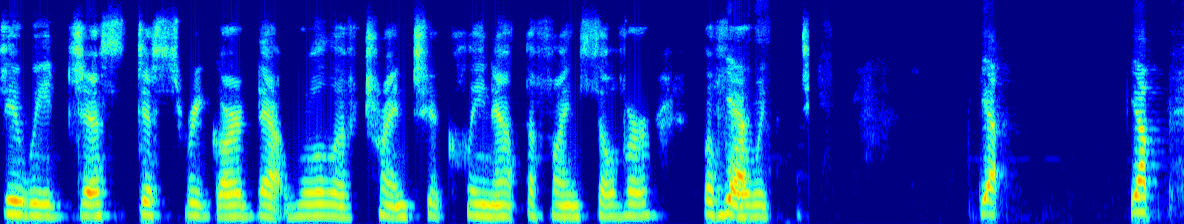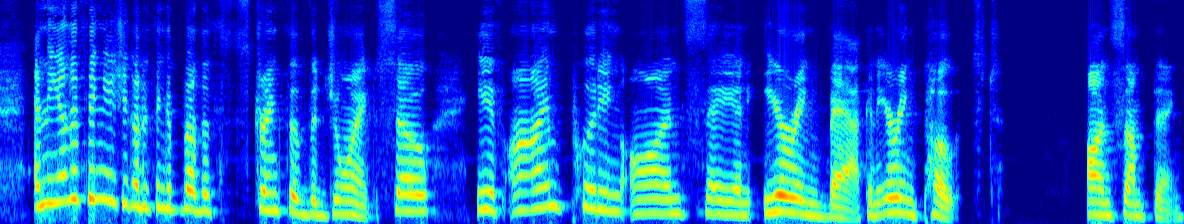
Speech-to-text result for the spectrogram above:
Do we just disregard that rule of trying to clean out the fine silver before Yes. we? Yep. Yep. And the other thing is you got to think about the strength of the joint. So if I'm putting on, say, an earring back, an earring post on something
